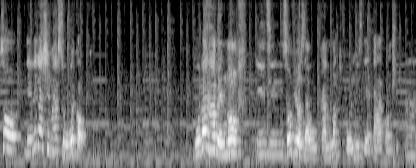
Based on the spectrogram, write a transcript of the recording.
So the leadership has to wake up. We don't have enough. It is obvious that we cannot police the entire country, Um,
